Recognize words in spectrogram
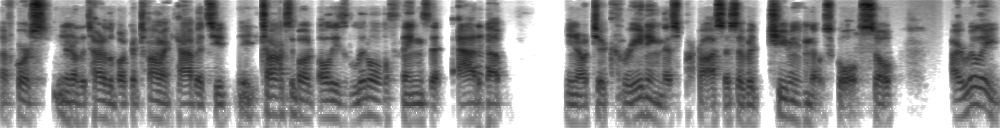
of course, you know, the title of the book, Atomic Habits, he, he talks about all these little things that add up, you know, to creating this process of achieving those goals. So I really,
